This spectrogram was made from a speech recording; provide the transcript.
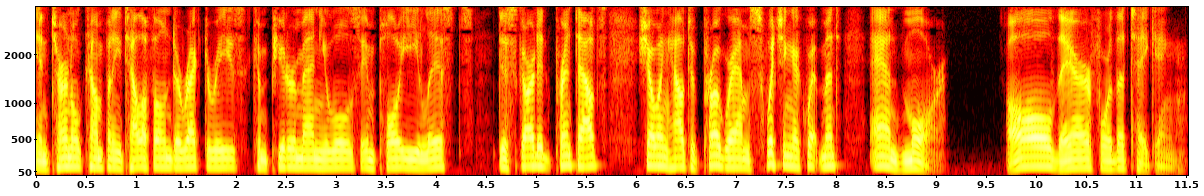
Internal company telephone directories, computer manuals, employee lists, discarded printouts showing how to program switching equipment, and more. All there for the taking.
